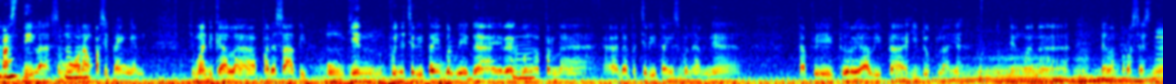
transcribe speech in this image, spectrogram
pastilah semua orang pasti pengen. Cuma dikala pada saat itu mungkin punya cerita yang berbeda akhirnya gue Mm-hmm. nggak pernah uh, dapat cerita yang sebenarnya. Tapi itu realita hidup lah ya, yang mana dalam prosesnya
